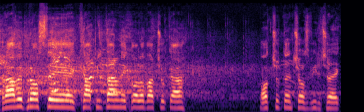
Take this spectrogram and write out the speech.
Prawy prosty, kapitalny Holowaczuka. Odczuł ten cios Wilczek.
